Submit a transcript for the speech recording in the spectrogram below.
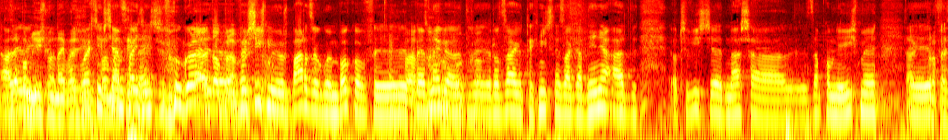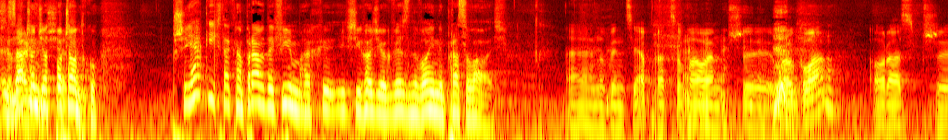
ale zapomnieliśmy o najważniejszej Właśnie chciałem powiedzieć, że w ogóle Ale dobra, weszliśmy już bardzo głęboko w e, bardzo pewnego głęboko. rodzaju techniczne zagadnienia, a oczywiście nasza, zapomnieliśmy Tak, e, zacząć od początku. Przy jakich tak naprawdę filmach, jeśli chodzi o Gwiezdne Wojny, pracowałeś? E, No więc ja pracowałem przy Rogue One oraz przy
